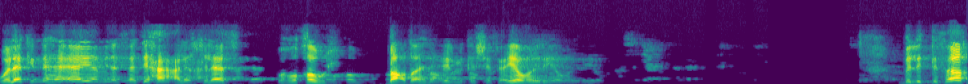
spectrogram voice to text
ولكنها آية من الفاتحة على الخلاف وهو قول بعض أهل العلم كالشافعية وغيره بالاتفاق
